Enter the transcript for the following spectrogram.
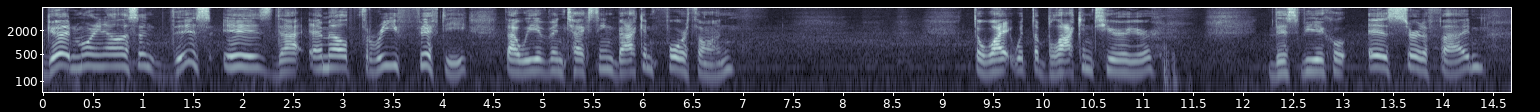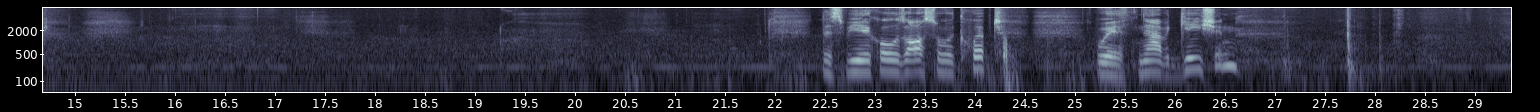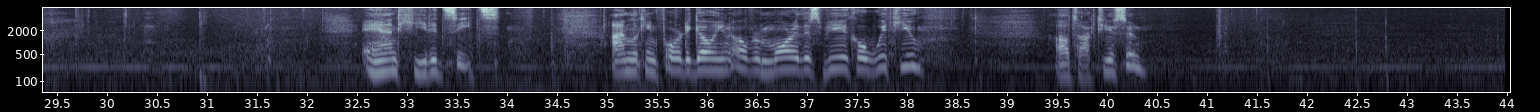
Good morning, Allison. This is that ML350 that we have been texting back and forth on. The white with the black interior. This vehicle is certified. This vehicle is also equipped with navigation. And heated seats. I'm looking forward to going over more of this vehicle with you. I'll talk to you soon.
